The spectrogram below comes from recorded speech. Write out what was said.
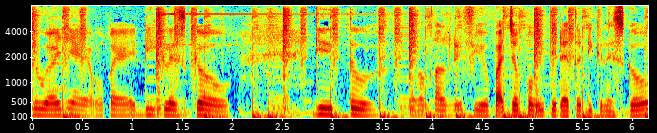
2 nya ya pokoknya di Glasgow. Gitu kita bakal review Pak Jokowi pidato di Glasgow.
